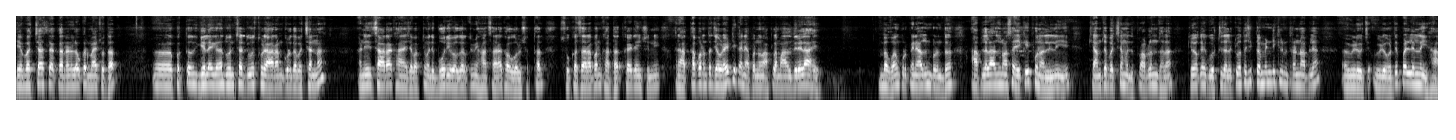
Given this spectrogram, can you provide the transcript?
हे बच्चा असल्या कारणाने लवकर मॅच होतात. फक्त गेल्या गेल्या दोन चार दिवस थोडे आराम करू द्या बच्चांना आणि चारा खाण्याच्या बाबतीमध्ये बोरी वगैरे तुम्ही हा चारा खाऊ घालू शकतात. सुका चारा पण खातात काही टेन्शन नाही. आणि आत्तापर्यंत जेवढ्याही ठिकाणी आपण आपला माल दिलेला आहे भगवान कृपेने अजूनपर्यंत आपल्याला अजून असा एकही फोन आलेला नाही आहे की आमच्या बच्च्यामध्ये प्रॉब्लेम झाला किंवा काही गोष्टी झाल्या किंवा तशी कमेंट देखील मित्रांनो आपल्या व्हिडिओच्या व्हिडिओवरती पडलेलं नाही. हां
